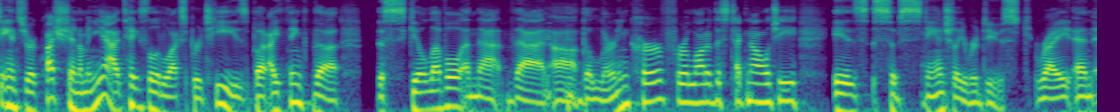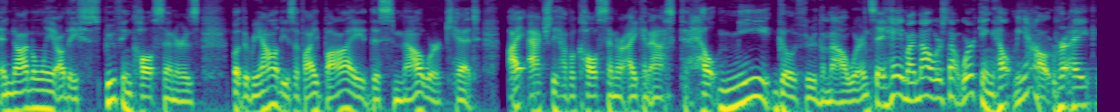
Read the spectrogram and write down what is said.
to answer your question, I mean, yeah, it takes a little expertise, but I think the the skill level and that that uh, the learning curve for a lot of this technology is substantially reduced, right? And and not only are they spoofing call centers, but the reality is, if I buy this malware kit, I actually have a call center I can ask to help me go through the malware and say, "Hey, my malware's not working. Help me out," right?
